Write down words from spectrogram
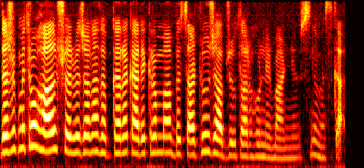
દર્શક મિત્રો, હાલ શેરબજારના ધબકારા કાર્યક્રમમાં બસ આટલું જ. આપ જોતા રહો નિર્માણ ન્યૂઝ. નમસ્કાર.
